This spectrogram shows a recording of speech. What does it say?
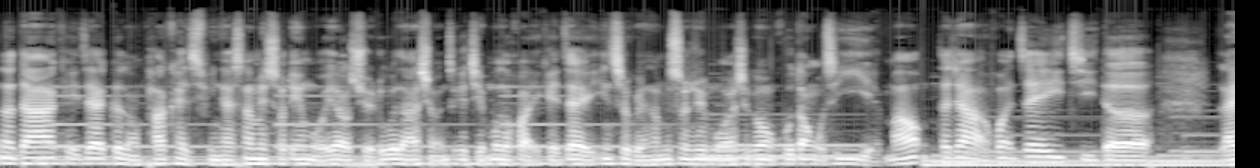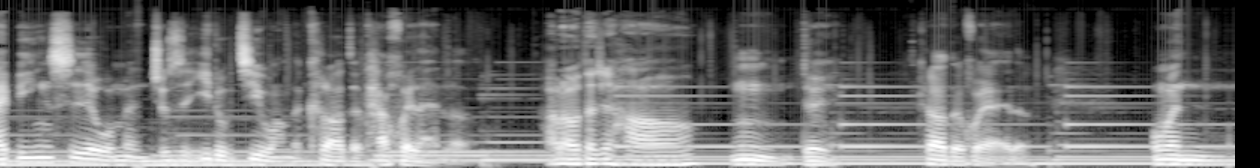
那大家可以在各种 podcast 平台上面收听魔药学。如果大家喜欢这个节目的话，也可以在 Instagram 上面搜寻魔药学跟我互动。我是野猫，大家好，欢迎这一集的来宾是我们就是一如既往的克劳德，他回来了。Hello，大家好。嗯，对，克劳德回来了。我们。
